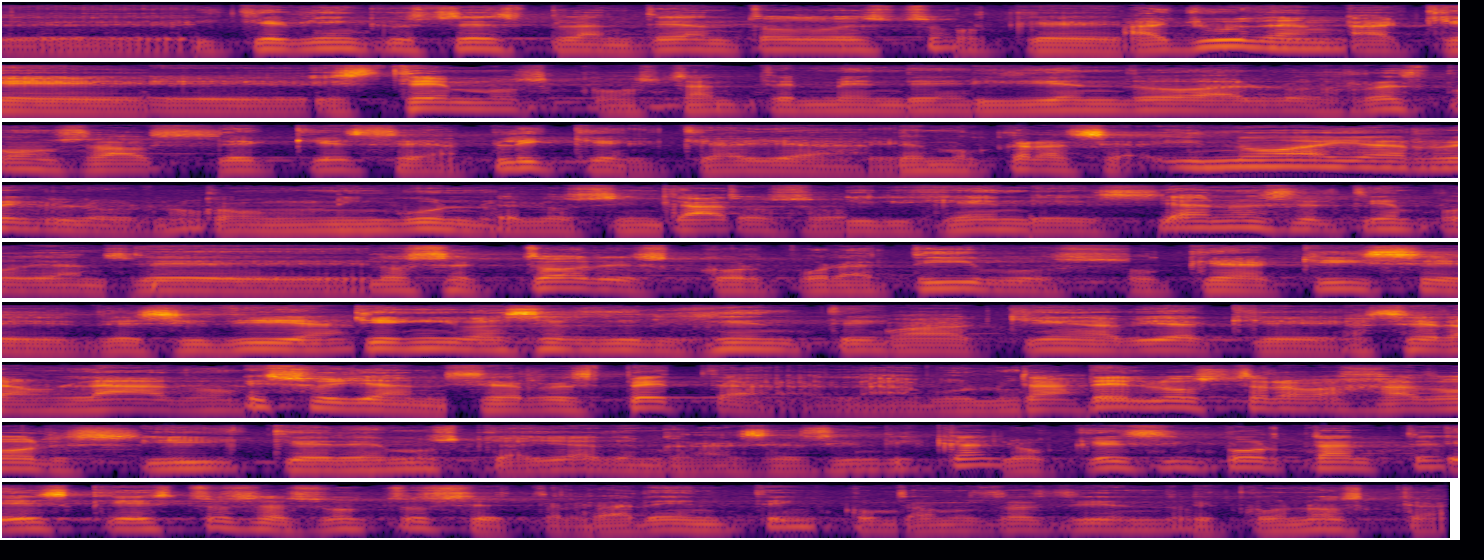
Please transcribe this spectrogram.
eh, y qué bien que ustedes plantean todo esto porque ayudan a que eh, estemos constantemente pidiendo a los responsables de que se aplique, que haya democracia y no hay arreglo ¿no? con ninguno de los sindicatos o dirigentes. Ya no es el tiempo de antes, de los sectores corporativos o que aquí se decidía quién iba a ser dirigente o a quién había que hacer a un lado. Eso ya no. se respeta la voluntad de los trabajadores y queremos que haya democracia sindical. Lo que es importante es que estos asuntos se transparenten, como estamos haciendo, se conozca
